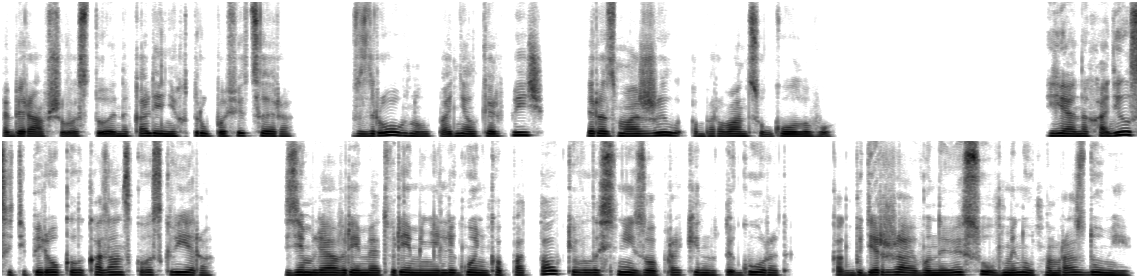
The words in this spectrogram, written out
обиравшего стоя на коленях труп офицера, вздрогнул, поднял кирпич и размажил оборванцу голову. Я находился теперь около Казанского сквера. Земля время от времени легонько подталкивала снизу опрокинутый город, как бы держа его на весу в минутном раздумье.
